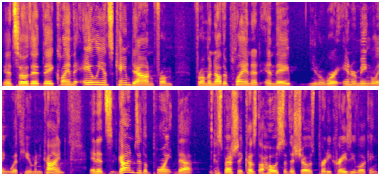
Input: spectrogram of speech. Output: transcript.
And so that they claim the aliens came down from from another planet and they, you know, were intermingling with humankind. And it's gotten to the point that especially because the host of the show is pretty crazy looking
